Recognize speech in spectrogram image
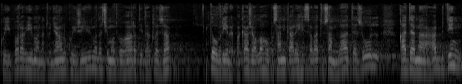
koji boravimo na dunjalu, koji živimo, da ćemo odgovarati, dakle, za to vrijeme. Pa kaže Allahu poslanik alaihi salatu sam, la tezul qadama abdin,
